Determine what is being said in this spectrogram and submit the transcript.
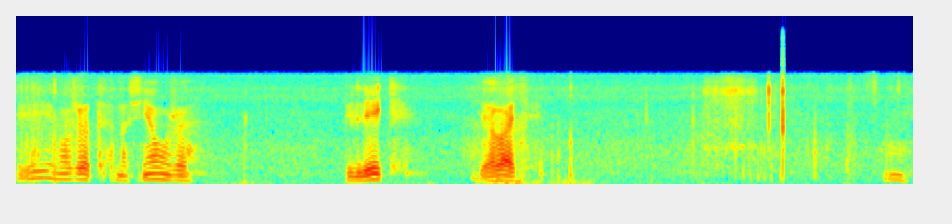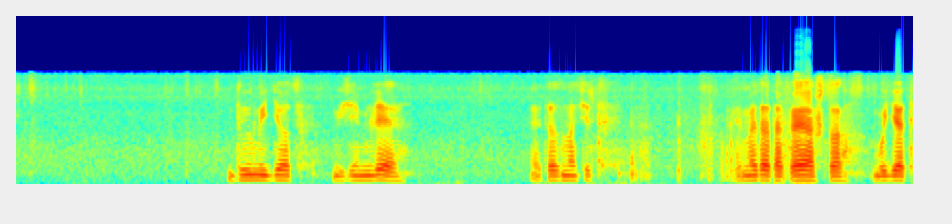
И может начнем уже пилить, делать. Дым идет к земле. Это значит примета такая, что будет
